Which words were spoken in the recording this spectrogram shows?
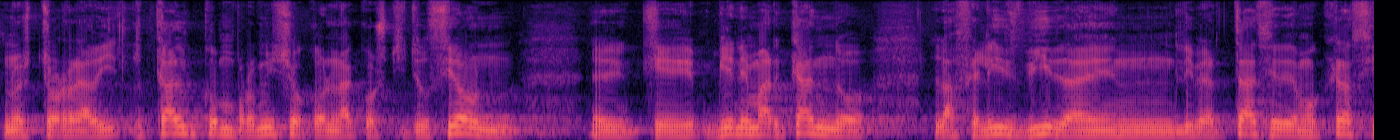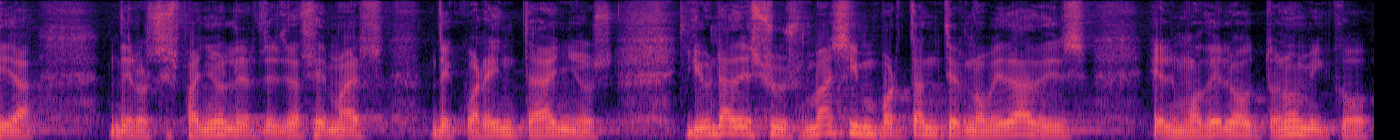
nuestro radical compromiso con la Constitución, eh, que viene marcando la feliz vida en libertad y democracia de los españoles desde hace más de 40 años, y una de sus más importantes novedades, el modelo autonómico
